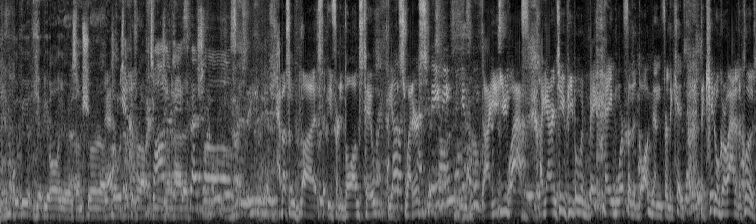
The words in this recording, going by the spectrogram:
He'll be he'll be all ears, I'm sure. Uh, He's Yeah. always looking for opportunities on how to. specials. How about some uh, for the dogs too? You get the sweaters. Maybe. Uh, you, you laugh. I guarantee you, people would pay more for the dog than for the kid. The kid will grow out of the clothes.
